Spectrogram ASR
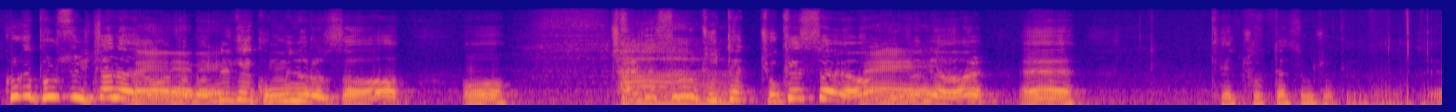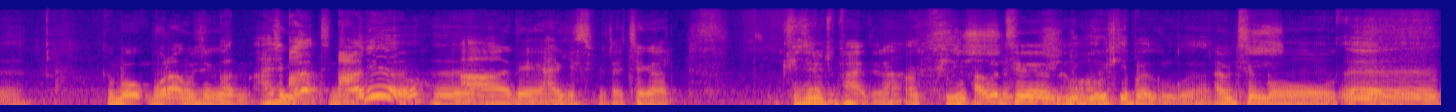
그렇게 볼 수 있잖아요. 네, 네, 네. 일개 국민으로서 어. 잘 됐으면 아. 좋대, 좋겠어요. 네. 윤석열. 예. 걔 좆됐으면 좋겠네. 예. 그 뭐 뭐라고 지금 하신 것 아, 같은데. 아니에요. 예. 아, 네, 알겠습니다. 제가 귀지를 좀 봐야 되나? 아, 귀 씨, 아무튼 귀는 왜 이렇게 밝은 거야? 아무튼 뭐 예. 예.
